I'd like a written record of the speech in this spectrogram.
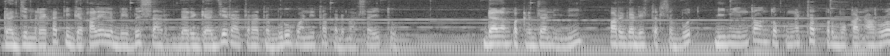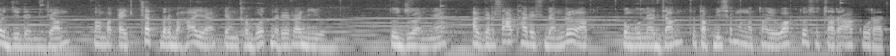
gaji mereka tiga kali lebih besar dari gaji rata-rata buruh wanita pada masa itu. Dalam pekerjaan ini, para gadis tersebut diminta untuk mengecat permukaan arloji dan jam memakai cat berbahaya yang terbuat dari radium. Tujuannya agar saat hari sedang gelap, pengguna jam tetap bisa mengetahui waktu secara akurat.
